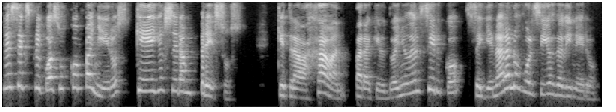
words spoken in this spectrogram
les explicó a sus compañeros que ellos eran presos, que trabajaban para que el dueño del circo se llenara los bolsillos de dinero,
